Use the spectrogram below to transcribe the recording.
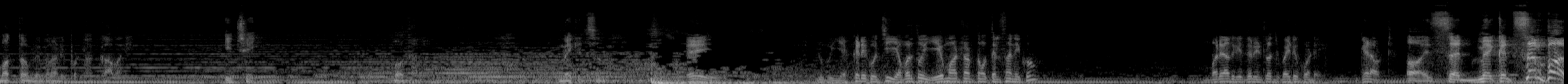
మొత్తం వివరాలు ఇప్పుడు నాకు కావాలి. ఇచ్చేయి. పోతాను మేక్ ఇట్ సింపుల్ ఏయ్ నువ్వు ఎక్కడికి వచ్చి ఎవరితో ఏం మాట్లాడుతావో తెలుసా నీకు? మర్యాదగా ఇద్దరు ఇంట్లోంచి బయటకు పోండి. Get out I said make it simple!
